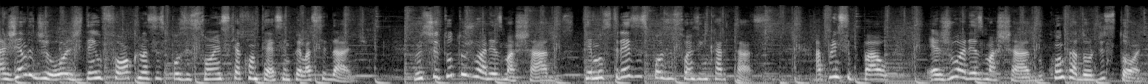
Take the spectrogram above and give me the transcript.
agenda de hoje tem o foco nas exposições que acontecem pela cidade. No Instituto Juarez Machado, temos três exposições em cartaz. A principal é Juarez Machado, contador de histórias,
